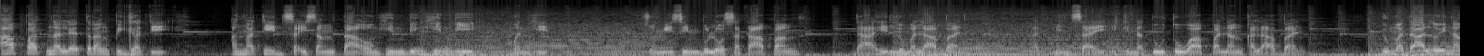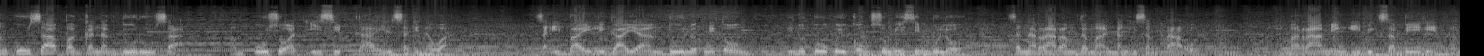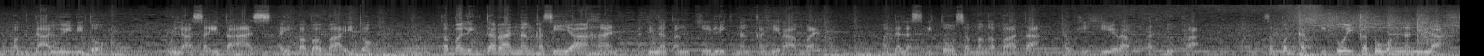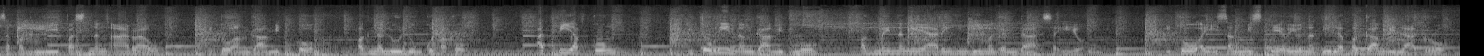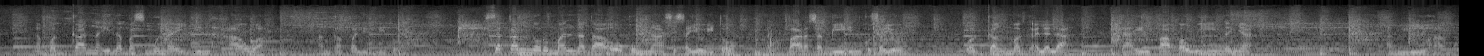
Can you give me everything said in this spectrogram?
Apat na letrang pighati ang hatid sa isang taong hinding-hindi manhid. Sumisimbolo sa tapang dahil lumalaban at minsay ikinatutuwa pa ng kalaban. Dumadaloy ng kusa pagka nagdurusa ang puso at isip dahil sa ginawa. Sa iba'y ligaya ang dulot nitong tinutukoy kong sumisimbolo sa nararamdaman ng isang tao. Maraming ibig sabihin ang pagdaloy nito. Mula sa itaas ay pababa ito. Kabaligtaran ng kasiyahan at tinatangkilik ng kahirapan. Madalas ito sa mga bata naghihirap at dukha. Sapagkat ito'y katuwang na nila sa paglipas ng araw. Ito ang gamit ko pag nalulungkot ako. At tiyak kong ito rin ang gamit mo pag may nangyayaring hindi maganda sa iyo. Ito ay isang misteryo na tila baga milagro na pagka nailabas mo na'y ginhawa ang kapalit nito. Isa kang normal na tao kung nasa sayo ito at para sabihin ko sayo, huwag kang mag-alala dahil papawiin na niya ang luha mo.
